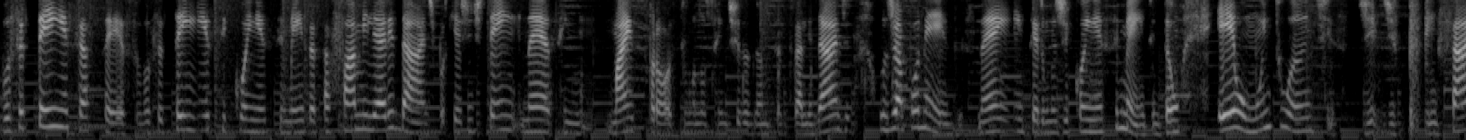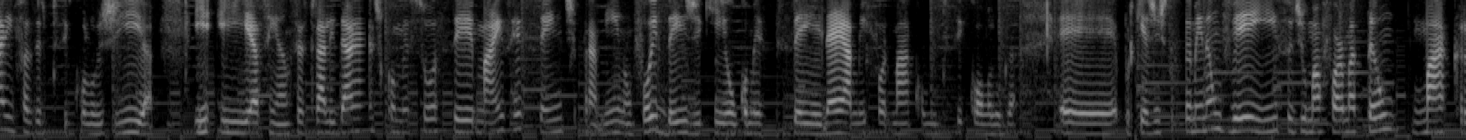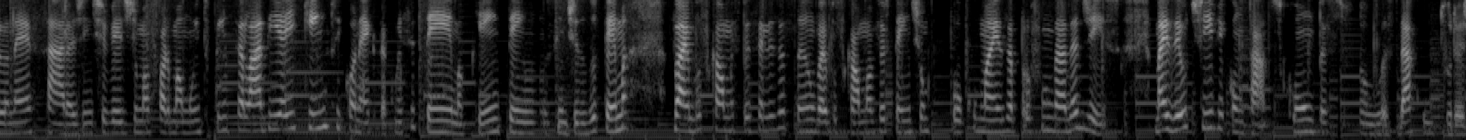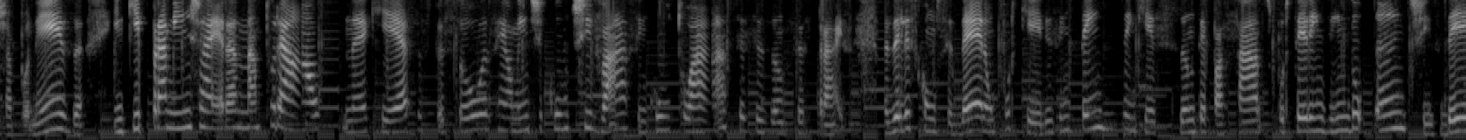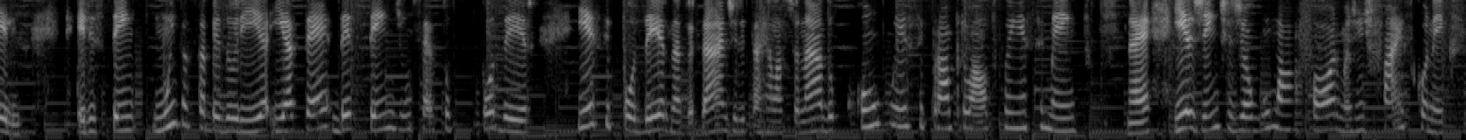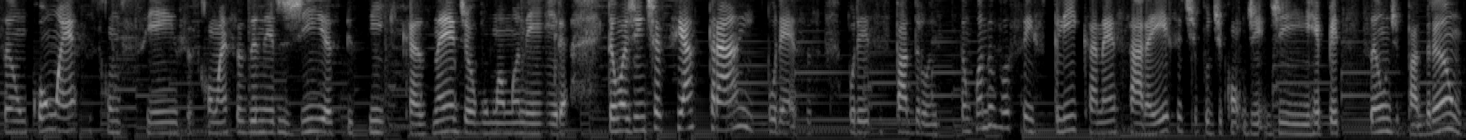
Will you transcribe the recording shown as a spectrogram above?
você tem esse acesso, você tem esse conhecimento, essa familiaridade, porque a gente tem, né, assim, mais próximo no sentido da ancestralidade, os japoneses, né, em termos de conhecimento. Então, eu, muito antes de, de pensar em fazer psicologia, e, e, assim, a ancestralidade começou a ser mais recente para mim, não foi desde que eu comecei, né, a me formar como psicóloga, é, porque a gente também não vê isso de uma forma tão macro, né, Sara? A gente vê de uma forma muito pincelada, e aí quem se conecta com esse tema, quem tem o sentido do tema, vai buscar uma especialização, vai buscar uma vertente um pouco mais aprofundada disso. Mas eu tive contatos com pessoas da cultura japonesa em que para mim já era natural, né, que essas pessoas realmente cultivassem, cultuassem esses ancestrais. Mas eles consideram porque eles entendem que esses antepassados, por terem vindo antes deles, eles têm muita sabedoria e até detêm de um certo poder. E esse poder, na verdade, ele está relacionado com esse próprio autoconhecimento, né? E a gente, de alguma forma, a gente faz conexão com essas consciências, com essas energias psíquicas, né? De alguma maneira. Então a gente se atrai por essas, por esses padrões. Então quando você explica, né, Sara, esse tipo de, de, de repetição de padrão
